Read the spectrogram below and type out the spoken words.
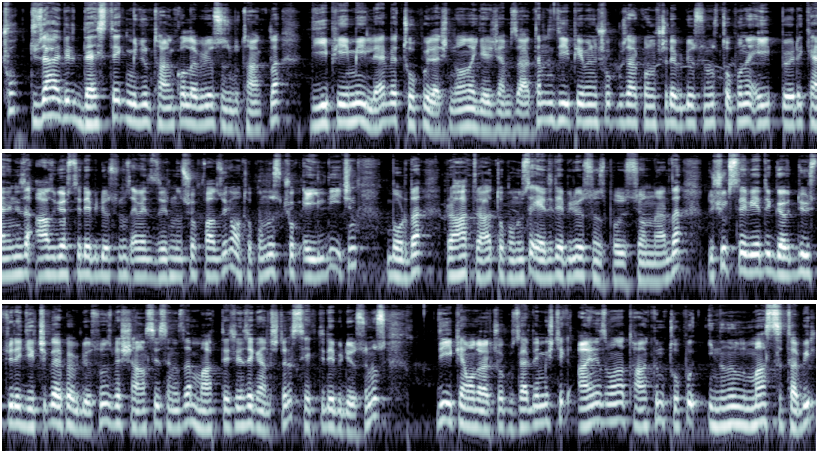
çok güzel bir destek medium tank olabiliyorsunuz bu tankla. DPM ile ve topuyla. Şimdi ona geleceğim zaten. DPM'ini çok güzel konuşturabiliyorsunuz. Topunu eğip böyle kendinize az gösterebiliyorsunuz. Evet zırhınız çok fazla yok ama topunuz çok eğildiği için burada rahat rahat topunuzu eğdirebiliyorsunuz pozisyonlarda. Düşük seviyede gövde üstüyle girçikler yapabiliyorsunuz ve şanslıysanız da maddesinize gelen atışları sektirebiliyorsunuz. DPM olarak çok güzel demiştik. Aynı zamanda tankın topu inanılmaz stabil.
